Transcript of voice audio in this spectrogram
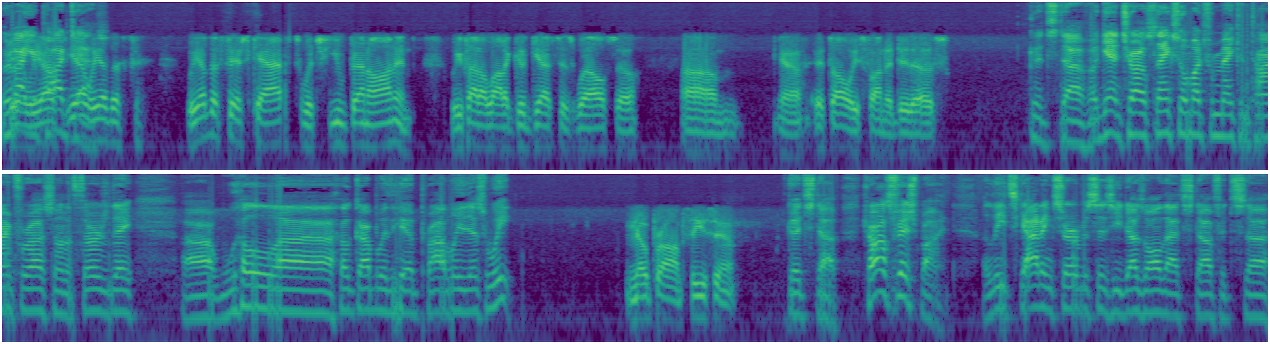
yeah, about your have, podcast? Yeah, we have the we have the Fishcast, which you've been on, and we've had a lot of good guests as well. So, um, you know, it's always fun to do those. Good stuff. Again, Charles, thanks so much for making time for us on a Thursday. Uh, we'll uh, hook up with you probably this week. No problem. See you soon. Good stuff. Charles Fishbein, Elite Scouting Services. He does all that stuff. It's uh,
